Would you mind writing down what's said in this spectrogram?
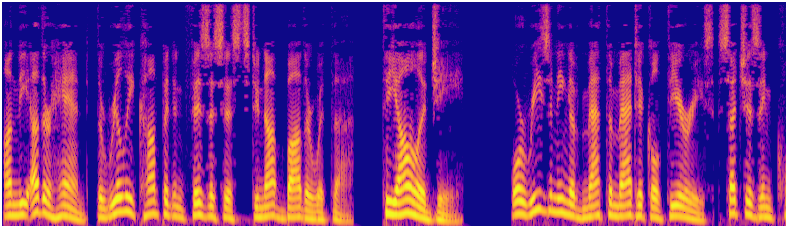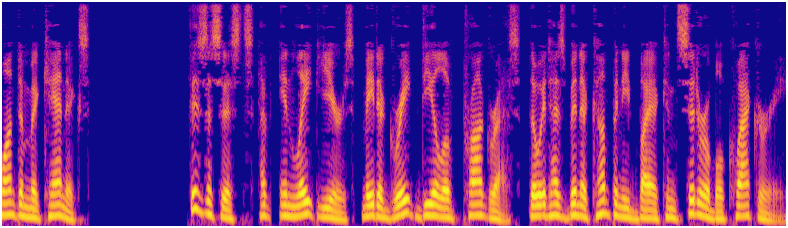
On the other hand, the really competent physicists do not bother with the «theology» or reasoning of mathematical theories such as in quantum mechanics. Physicists have, in late years, made a great deal of progress, though it has been accompanied by a considerable quackery.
